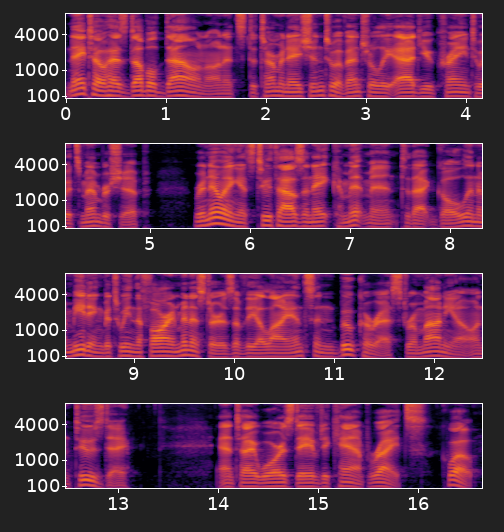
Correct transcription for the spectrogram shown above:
NATO has doubled down on its determination to eventually add Ukraine to its membership, renewing its 2008 commitment to that goal in a meeting between the foreign ministers of the alliance in Bucharest, Romania, on Tuesday. Anti War's Dave DeCamp writes quote,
